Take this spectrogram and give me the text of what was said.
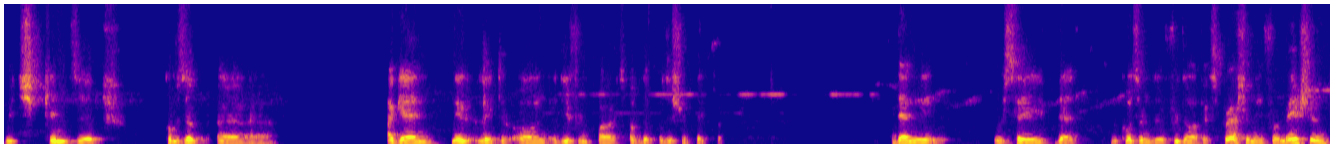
which comes up, comes up uh, again later on in different parts of the position paper. Then we say that concerning the freedom of expression information,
